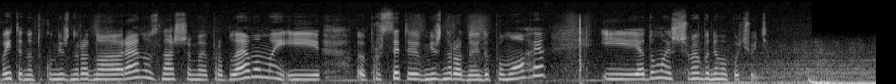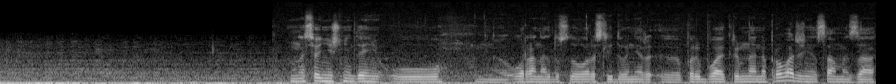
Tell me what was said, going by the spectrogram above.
вийти на таку міжнародну арену з нашими проблемами і е, просити міжнародної допомоги. І я думаю, що ми будемо почуті. На сьогоднішній день у органах досудового розслідування е, перебуває кримінальне провадження саме за е,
